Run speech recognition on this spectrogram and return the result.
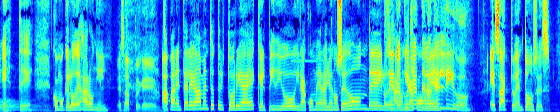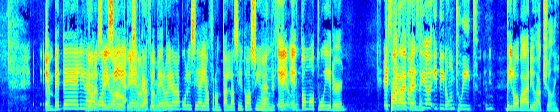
Este, como que lo dejaron ir. Exacto, que Aparente alegadamente esta historia es que él pidió ir a comer a yo no sé dónde y lo tú dejaron ir a comer. lo que él dijo. Exacto, entonces, en vez de él ir a Yo la no policía, noticia, el grafitero ir a la policía y afrontar la situación, él, él tomó Twitter, Él se Para desapareció y tiró un tweet. Tiró varios actually,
